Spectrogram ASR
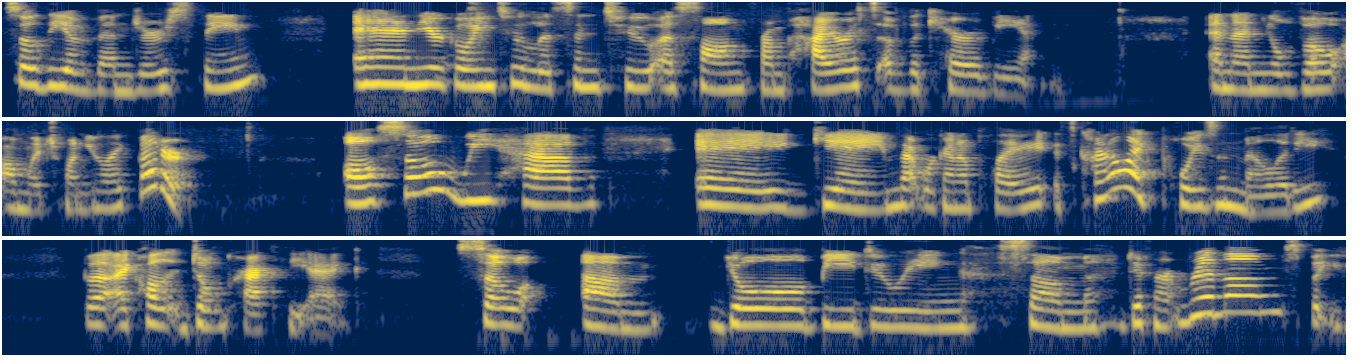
So the Avengers theme. And you're going to listen to a song from Pirates of the Caribbean and then you'll vote on which one you like better. Also, we have a game that we're going to play. It's kind of like Poison Melody, but I call it Don't Crack the Egg. So, um, you'll be doing some different rhythms, but you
